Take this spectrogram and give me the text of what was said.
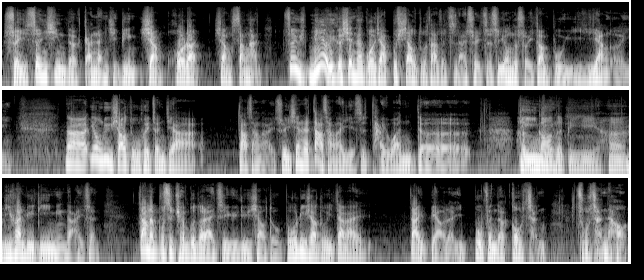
水生性的感染疾病，像霍乱、像伤寒，所以没有一个现代国家不消毒它的自来水，只是用的水段不一样而已。那用氯消毒会增加大肠癌，所以现在大肠癌也是台湾的第一名高的，比例，嗯，罹患率第一名的癌症。当然不是全部都来自于氯消毒，不过氯消毒大概代表了一部分的构成组成的哈。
